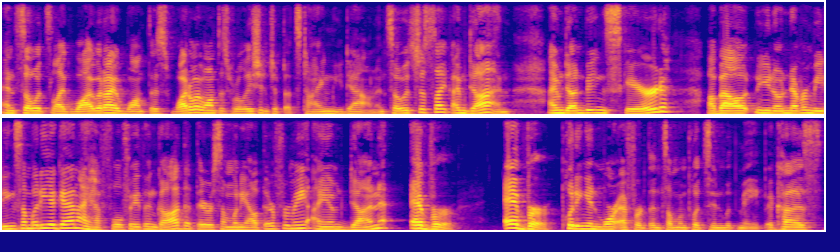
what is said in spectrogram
And so it's like why would i want this? Why do i want this relationship that's tying me down? And so it's just like i'm done. I'm done being scared about you know never meeting somebody again. I have full faith in god that there is somebody out there for me. I am done ever ever putting in more effort than someone puts in with me because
